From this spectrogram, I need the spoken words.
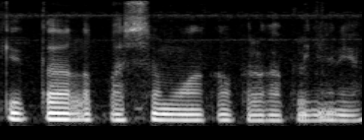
Kita lepas semua kabel-kabelnya ini ya.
